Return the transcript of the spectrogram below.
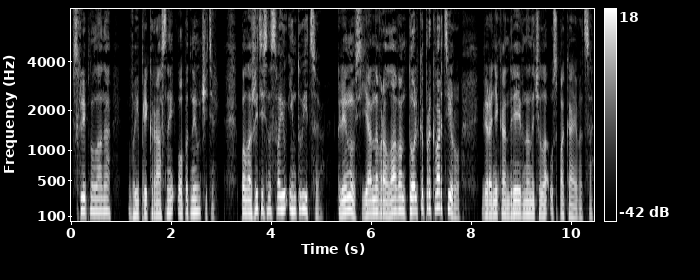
всхлипнула она. Вы прекрасный опытный учитель. Положитесь на свою интуицию. Клянусь, я наврала вам только про квартиру. Вероника Андреевна начала успокаиваться.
